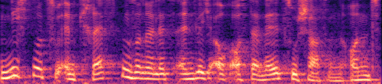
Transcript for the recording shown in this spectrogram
nicht nur zu entkräften, sondern letztendlich auch aus der Welt zu schaffen. Und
